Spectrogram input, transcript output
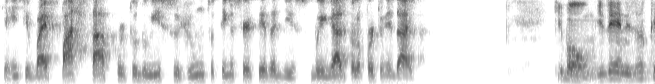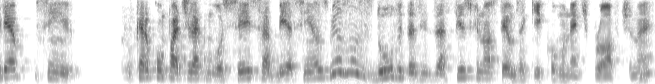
Que a gente vai passar por tudo isso junto, tenho certeza disso. Obrigado pela oportunidade. Que bom. E, Denis, eu queria, assim, eu quero compartilhar com vocês, saber, assim, as mesmas dúvidas e desafios que nós temos aqui como NetProfit, né?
